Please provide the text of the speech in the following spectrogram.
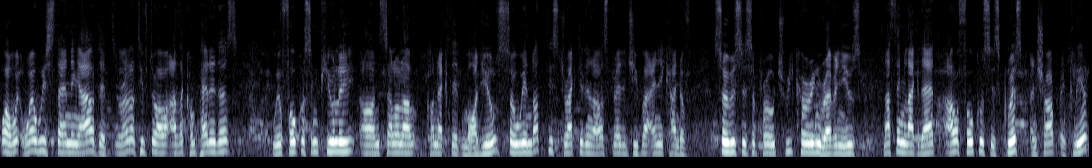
Well, where we're standing out, that relative to our other competitors, we're focusing purely on cellular connected modules, so we're not distracted in our strategy by any kind of services approach, recurring revenues, nothing like that. Our focus is crisp and sharp and clear.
